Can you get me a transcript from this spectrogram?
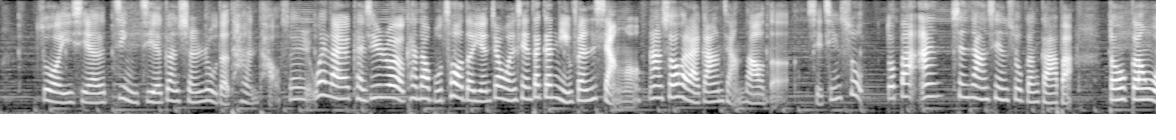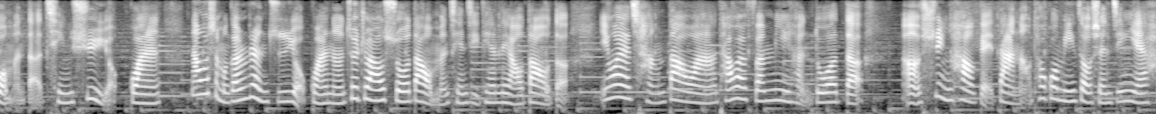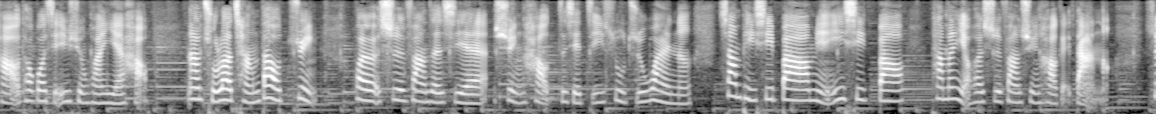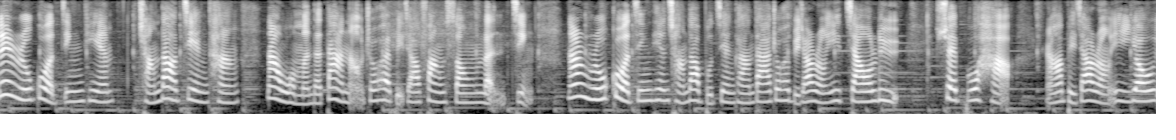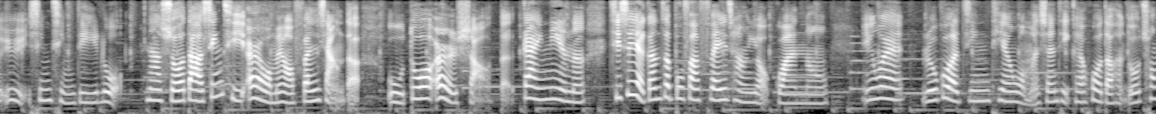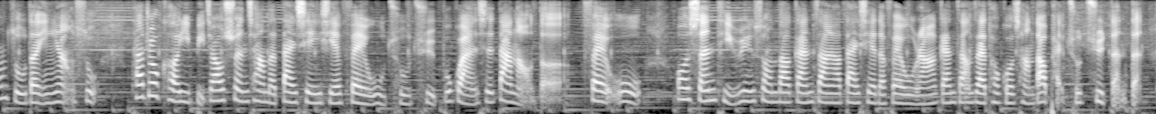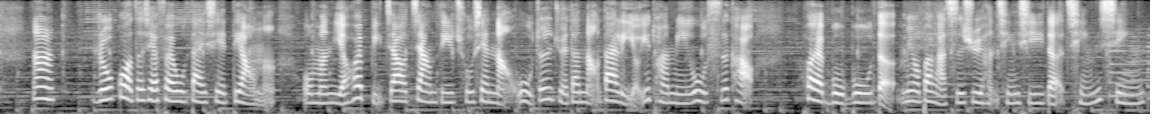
做一些进阶、更深入的探讨。所以，未来凯西若有看到不错的研究文献，再跟你分享哦。那说回来，刚刚讲到的血清素、多巴胺、肾上腺素跟 GABA。都跟我们的情绪有关，那为什么跟认知有关呢？这就要说到我们前几天聊到的，因为肠道啊，它会分泌很多的呃讯号给大脑，透过迷走神经也好，透过血液循环也好。那除了肠道菌会释放这些讯号、这些激素之外呢，上皮细胞、免疫细胞，它们也会释放讯号给大脑。所以，如果今天肠道健康，那我们的大脑就会比较放松、冷静。那如果今天肠道不健康，大家就会比较容易焦虑、睡不好，然后比较容易忧郁、心情低落。那说到星期二我们有分享的五多二少的概念呢，其实也跟这部分非常有关哦。因为如果今天我们身体可以获得很多充足的营养素，它就可以比较顺畅的代谢一些废物出去，不管是大脑的废物，或身体运送到肝脏要代谢的废物，然后肝脏再透过肠道排出去等等。那如果这些废物代谢掉呢，我们也会比较降低出现脑雾，就是觉得脑袋里有一团迷雾，思考。会补补的，没有办法思绪很清晰的情形。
